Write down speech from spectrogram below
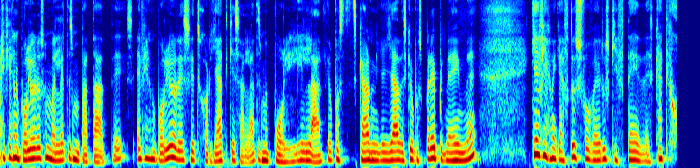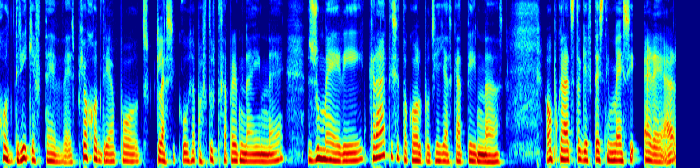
Έφτιαχνε πολύ ωραίες ομελέτες με πατάτες. Έφτιαχνε πολύ ωραίες χωριάτικες σαλάτες με πολύ λάδι, όπως τις κάνουν οι γιαγιάδες και όπως πρέπει να είναι. Και έφτιαχνε και αυτούς τους φοβερούς κεφτέδες, κάτι χοντροί κεφτέδες, πιο χοντροί από τους κλασικούς, από αυτούς που θα πρέπει να είναι. Ζουμερή, κράτησε το κόλπο της γιαγιάς Κατίνας, όπου κράτησε τον κεφτέ στη μέση rare.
